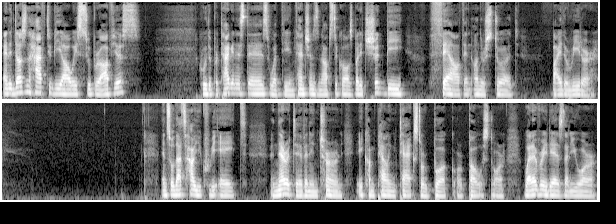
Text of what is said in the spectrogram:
And it doesn't have to be always super obvious who the protagonist is, what the intentions and obstacles, but it should be felt and understood by the reader. And so that's how you create a narrative and in turn a compelling text or book or post or whatever it is that you are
